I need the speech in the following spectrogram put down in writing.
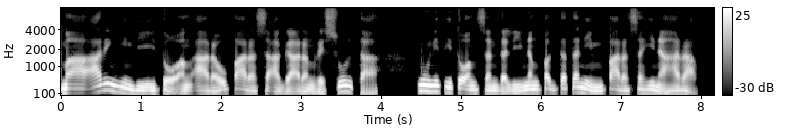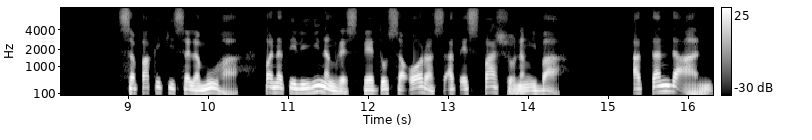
Maaaring hindi ito ang araw para sa agarang resulta, ngunit ito ang sandali ng pagtatanim para sa hinaharap. Sa pakikisalamuha, panatilihin ang respeto sa oras at espasyo ng iba. At tandaan,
